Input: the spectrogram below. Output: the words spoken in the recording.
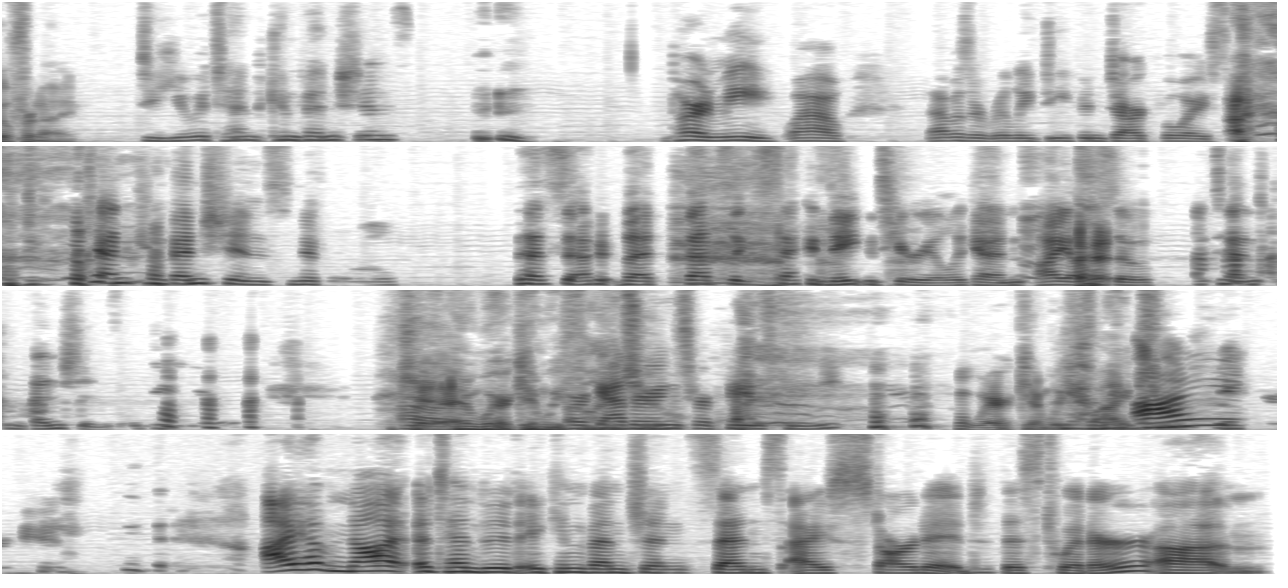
Go for nine. Do you attend conventions? Pardon me. Wow, that was a really deep and dark voice. Do you attend conventions, Nicole? That's that, that that's like second date material again. I also attend conventions every year. Uh, and where can we or find gatherings where fans can meet. Where can we Yeah, find like, you? I- shake your hand. I have not attended a convention since I started this Twitter. Um,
